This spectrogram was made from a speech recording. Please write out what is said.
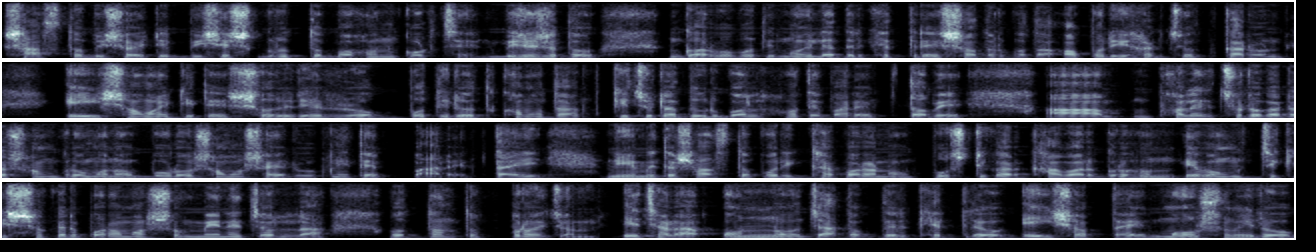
স্বাস্থ্য বিষয়টি বিশেষ গুরুত্ব বহন করছে। বিশেষত গর্ভবতী মহিলাদের ক্ষেত্রে সতর্কতা অপরিহার্য, কারণ এই সময়টিতে শরীরের রোগ প্রতিরোধ ক্ষমতা কিছুটা দুর্বল হতে পারে, তবে ফলে ছোটখাটো সংক্রমণও বড় সমস্যায় রূপ নিতে পারে। তাই নিয়মিত স্বাস্থ্য পরীক্ষা করানো, পুষ্টিকর খাবার গ্রহণ এবং চিকিৎসকের পরামর্শ মেনে চলা অত্যন্ত প্রয়োজন। এছাড়া অন্য জাতকদের ক্ষেত্রেও এই সপ্তাহে মৌসুমী রোগ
